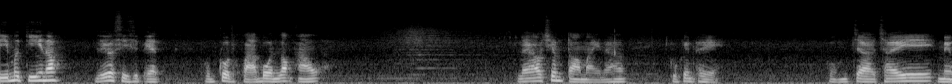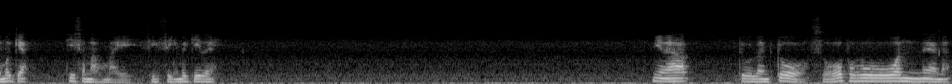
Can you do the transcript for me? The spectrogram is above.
ดีเมื่อกี้เนาะเลเวล41 ผมกดขวาบนล็อกเอาท์แล้วเชื่อมต่อใหม่นะครับ Google Play ผมจะใช้เมลเมื่อกี้ที่สมัครใหม่สิ่งๆเมื่อกี้เลย นี่นะครับดูลันโกโสพวนเนี่ยนะ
